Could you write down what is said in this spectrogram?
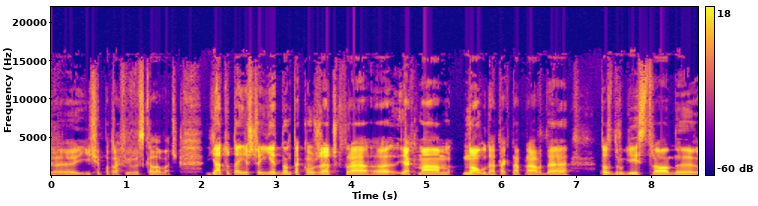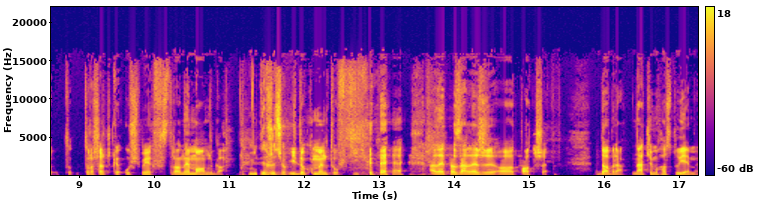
e, i się potrafi wyskalować. Ja tutaj jeszcze jedną taką rzecz, która jak mam Node'a tak naprawdę, to z drugiej strony troszeczkę uśmiech w stronę Mongo. Nigdy w życiu. I dokumentówki. Ale to zależy od potrzeb. Dobra, na czym hostujemy?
